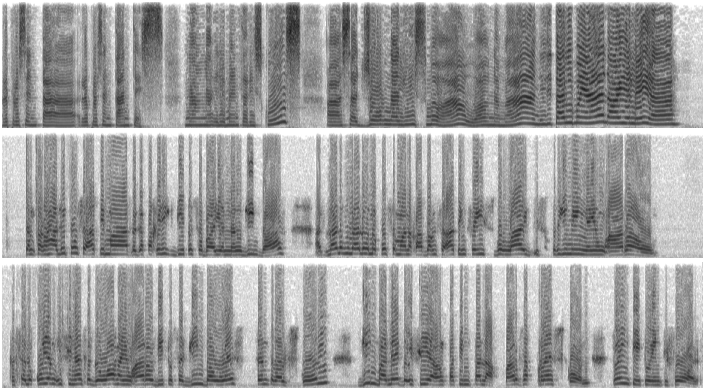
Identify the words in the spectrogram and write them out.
representa representantes ng ah, elementary schools ah, sa journalismo. Ah. Wow naman. Ididetalye mo yan, Arya Lea. Ang tanghali po sa ating mga tagapakinig dito sa bayan ng Gimba at lalong-lalo na po sa mga nakabang sa ating Facebook Live streaming ngayong araw. Kasalukuyang isinasagawa ngayong araw dito sa Gimba West Central School, Gimba Nueva Ecija ang patimpalak para sa Presscon 2024.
